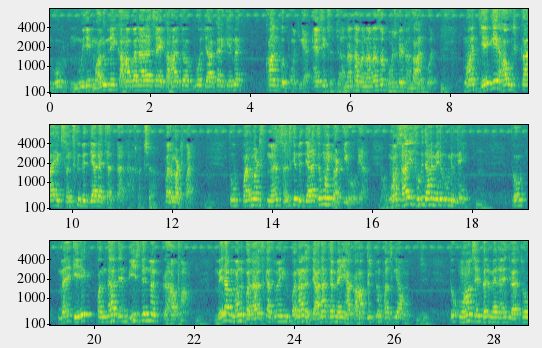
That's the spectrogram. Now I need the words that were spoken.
वो मुझे मालूम नहीं कहाँ बनारस है कहाँ तो वो जाकर के मैं कानपुर पहुँच गया ऐसे अच्छा जाना था बनारस और पहुँच गए कानपुर। कानपुर। वहाँ जेके हाउस का एक संस्कृत विद्यालय चलता था अच्छा। परमठ पर। तो परमठ में संस्कृत विद्यालय से वहीं भर्ती हो गया। वहाँ सारी सुविधाएँ मेरे को मिल गई। हम्म। तो मैं एक पंद्रह दिन बीस दिन में रहा वहाँ। मेरा मन बनारस का तो बनारस जाना था मैं यहाँ कहाँ बीच में फंस गया हूँ। तो वहाँ से फिर मैंने जो है तो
